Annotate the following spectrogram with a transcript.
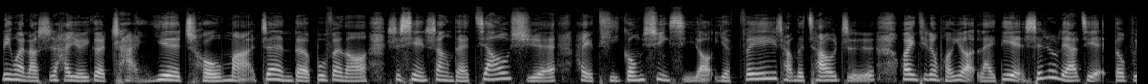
另外老师还有一个产业筹码站的部分哦，是线上的教学，还有提供讯息哦，也非常的超值。欢迎听众朋友来电深入了解，都不。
